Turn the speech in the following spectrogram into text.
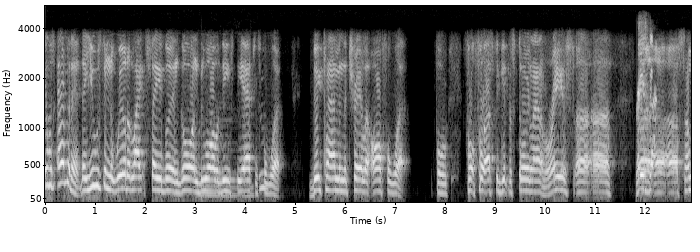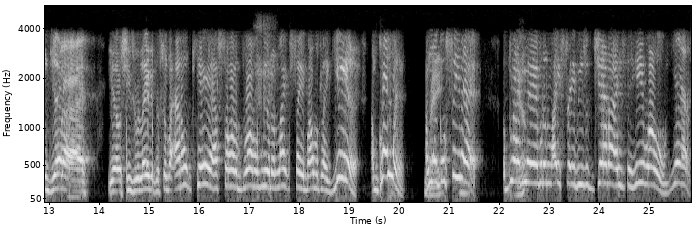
It was evident. They used him to wield a lightsaber and go and do all of these theatrics for what? Big time in the trailer, all for what? For for for us to get the storyline of Rey's uh uh, Rey's uh, uh, uh, some Jedi. You know, she's related to somebody. I don't care. I saw the brother wield a lightsaber. I was like, yeah, I'm going. I right. want to go see that. A black yep. man with a lightsaber. He's a Jedi. He's a hero. Yes.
